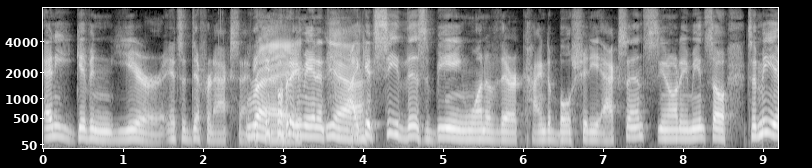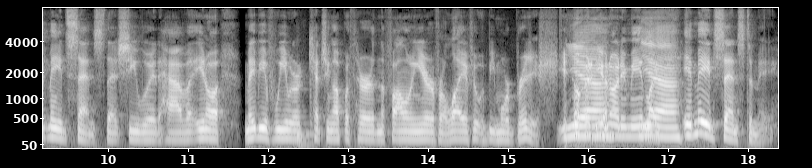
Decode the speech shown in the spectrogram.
Any given year, it's a different accent. You know what I mean? And Yeah. I could see this being one of their kind of bullshitty accents. You know what I mean? So to me, it made sense that she would have, a, you know, maybe if we were catching up with her in the following year of her life, it would be more British. You know, Yeah. you know what I mean? Yeah. Like it made sense to me.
